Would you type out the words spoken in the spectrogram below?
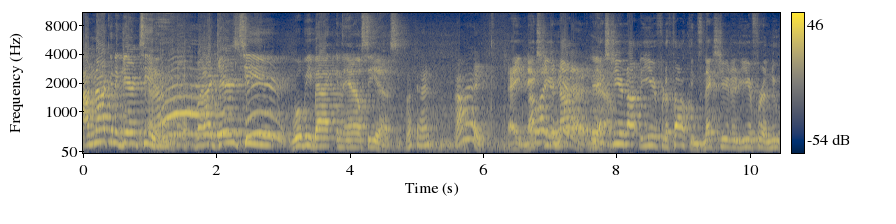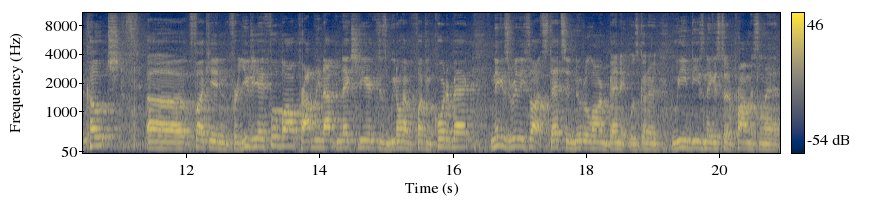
I'm not gonna guarantee it, ah, but I guarantee you we'll be back in the NLCS. Okay. All right. Hey, next like year not that. next Yeah. year not the year for the Falcons. Next year the year for a new coach. Uh, fucking for UGA football, probably not the next year because we don't have a fucking quarterback. Niggas really thought Stetson Noodle Arm Bennett was gonna lead these niggas to the promised land.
